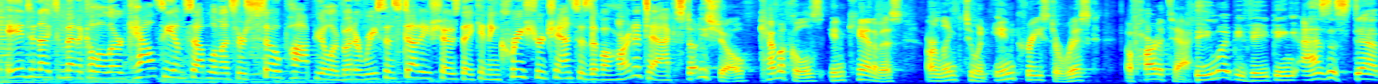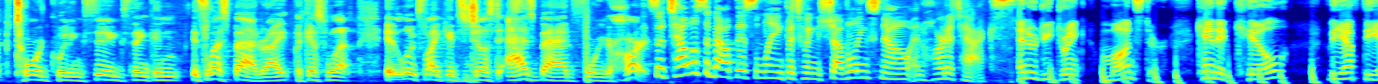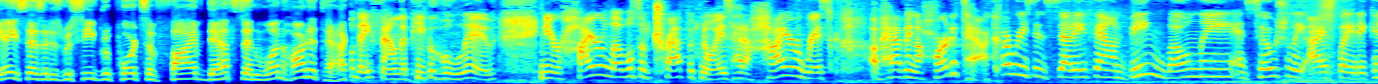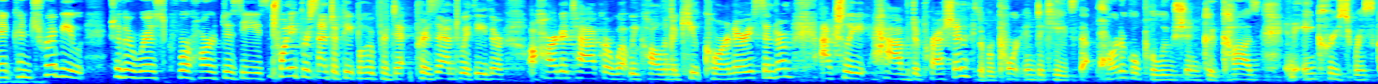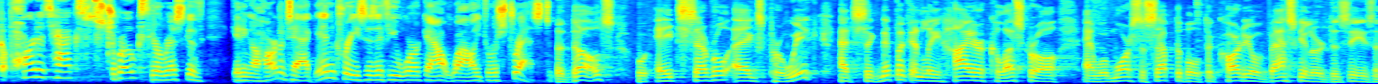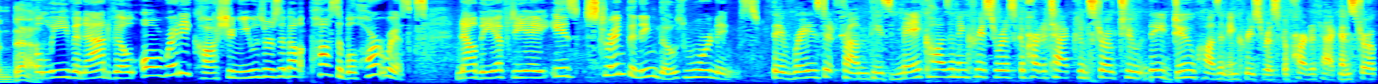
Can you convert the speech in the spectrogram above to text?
In tonight's medical alert, calcium supplements are so popular, but a recent study shows they can increase your chances of a heart attack. Studies show chemicals in cannabis are linked to an increased risk of heart attack. So you might be vaping as a step toward quitting cigs, thinking it's less bad, right? But guess what? It looks like it's just as bad for your heart. So tell us about this link between shoveling snow and heart attacks. Energy drink Monster. Can it kill? The FDA says it has received reports of five deaths and one heart attack. They found that people who live near higher levels of traffic noise had a higher risk of having a heart attack. A recent study found being lonely and socially isolated can contribute to the risk for heart disease. 20% of people who pre- present with either a heart attack or what we call an acute coronary syndrome actually have depression. The report indicates that particle pollution could cause an increased risk of heart attacks, strokes. Your risk of getting a heart attack increases if you work out while you're stressed. Adults who ate several eggs per week had significantly higher cholesterol and were more susceptible to cardiovascular disease and death. Aleve and Advil already caution users about possible heart risks. Now the FDA is strengthening those warnings. They've raised it from these may cause an increased risk of heart attack and stroke to they do cause an increased risk of heart attack and stroke.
